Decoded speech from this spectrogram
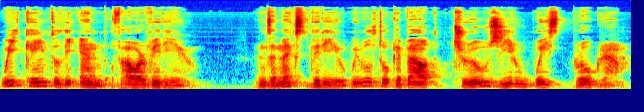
We came to the end of our video. In the next video, we will talk about True Zero Waste Program.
